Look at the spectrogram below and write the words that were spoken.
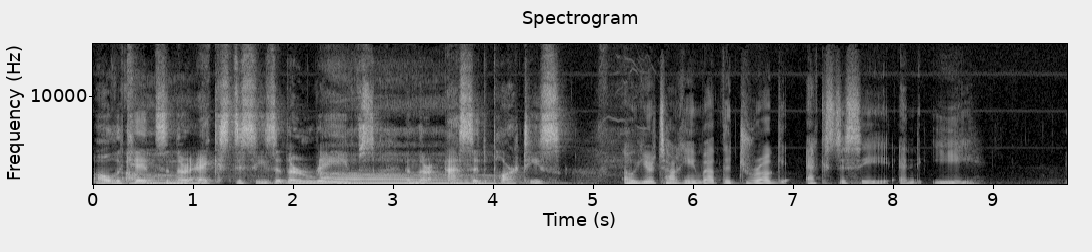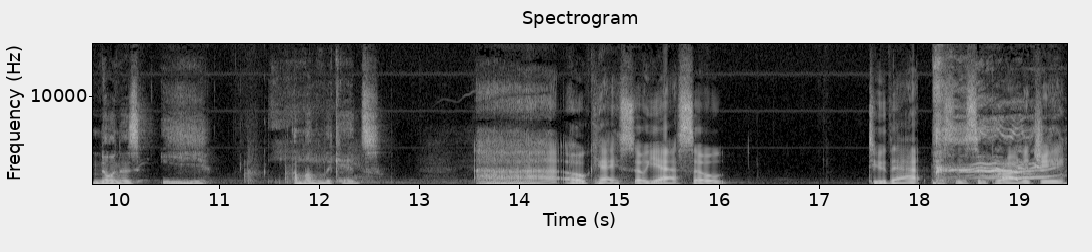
All the kids and their ecstasies at their raves and their acid parties. Oh, you're talking about the drug ecstasy and E. known as E among the kids. Uh, okay, so yeah, so do that. Listen to some Prodigy.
